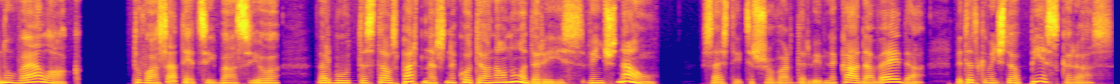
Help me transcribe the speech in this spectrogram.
nu, vēlāk tuvās attiecībās, jo varbūt tas tavs partners neko tev nav nodarījis. Viņš nav saistīts ar šo vardarbību nekādā veidā, bet tad, kad viņš tev pieskarās,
